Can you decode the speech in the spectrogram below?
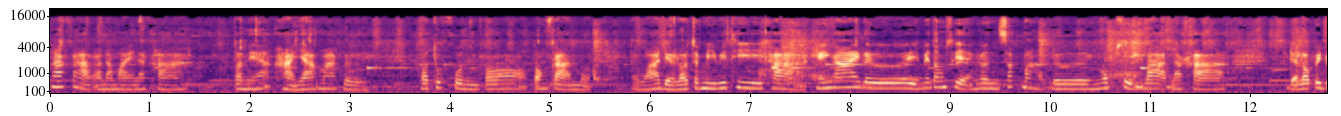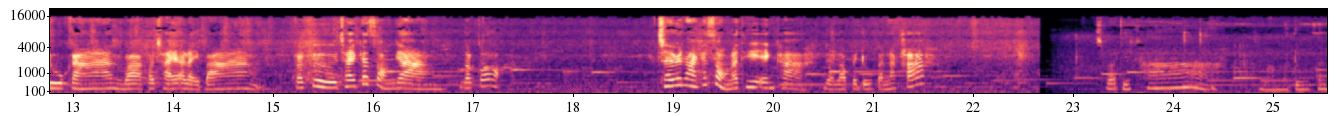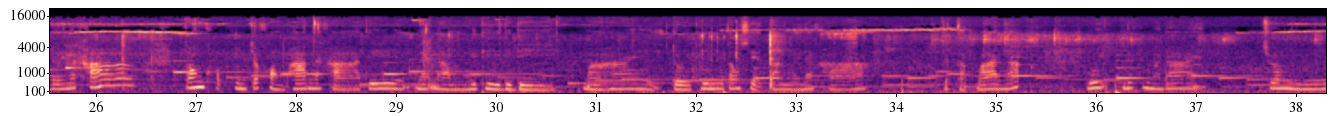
หน้ากากอนามัยนะคะ ตอนนี้หายากมากเลย เพราะทุกคนก็ต้องการหมด แต่ว่าเดี๋ยวเราจะมีวิธีค่ะ ง่ายๆเลย ไม่ต้องเสียเงินสักบาทเลย งบศูนย์บาทนะคะ เดี๋ยวเราไปดูกันว่าเขาใช้อะไรบ้าง ก็คือใช้แค่สองอย่างแล้วก็ ใช้เวลาแค่สองนาทีเองค่ะ เดี๋ยวเราไปดูกันนะคะ สวัสดีค่ะ เรามาดูกันเลยนะคะ ต้องขอบคุณเจ้าของภาพนะคะที่แนะนำวิธีดีๆ มาให้โดยที่ไม่ต้องเสียตังค์เลยนะคะ จะกลับบ้านละอุ้ยนึกขึ้นมาได้ ช่วงนี้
